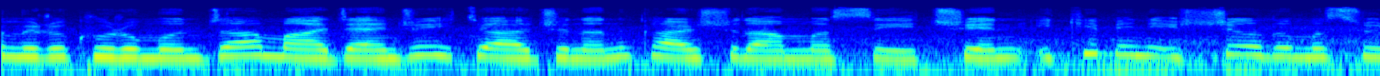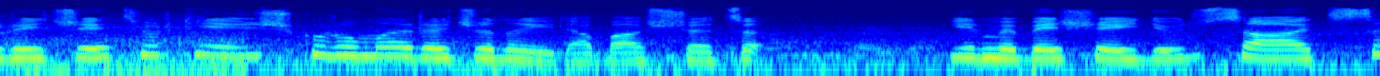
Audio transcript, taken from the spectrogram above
Kömürü Kurumu'nda madenci ihtiyacının karşılanması için 2000 işçi alımı süreci Türkiye İş Kurumu aracılığıyla başladı. 25 Eylül saat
